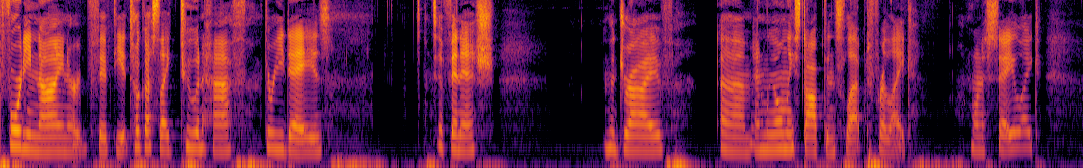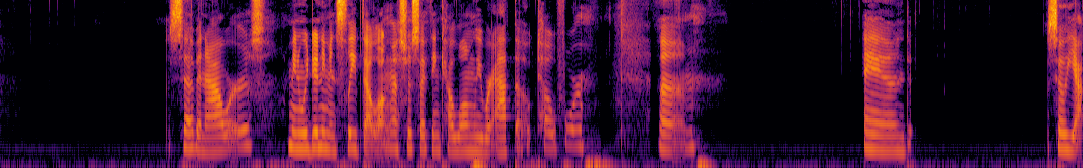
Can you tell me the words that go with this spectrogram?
49 or 50. It took us like two and a half, three days to finish the drive um, and we only stopped and slept for like, I want to say like seven hours. I mean, we didn't even sleep that long. That's just, I think, how long we were at the hotel for. Um, and so, yeah,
